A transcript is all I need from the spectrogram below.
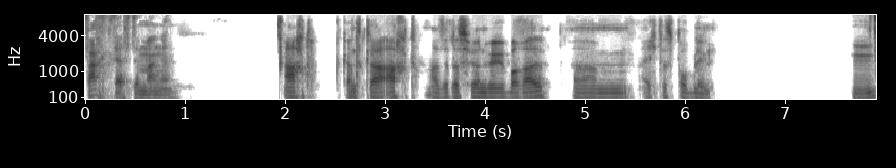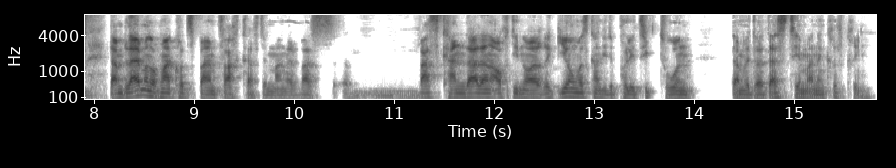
Fachkräftemangel? Acht, ganz klar acht. Also das hören wir überall. Ähm, echtes Problem. Mhm. Dann bleiben wir noch mal kurz beim Fachkräftemangel. Was, was kann da dann auch die neue Regierung, was kann die Politik tun, damit wir das Thema in den Griff kriegen?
